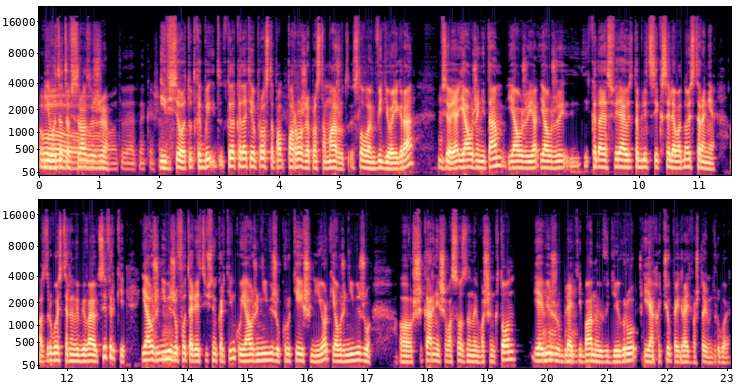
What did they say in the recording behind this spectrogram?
Oh, и вот это сразу же. Вот это, конечно. И все. Тут как бы, когда, когда тебе просто по, по роже просто мажут словом видеоигра, все, я, я уже не там, я уже, я, я уже, когда я сверяю таблицы Excel в одной стороне, а с другой стороны выбиваю циферки, я уже не вижу фотореалистичную картинку, я уже не вижу крутейший Нью-Йорк, я уже не вижу э, шикарнейшего созданный Вашингтон, я вижу, блядь, ебаную видеоигру, и я хочу поиграть во что-нибудь другое.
